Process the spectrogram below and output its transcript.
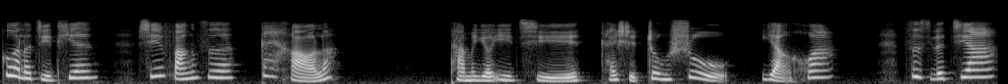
过了几天，新房子盖好了，他们又一起开始种树、养花，自己的家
